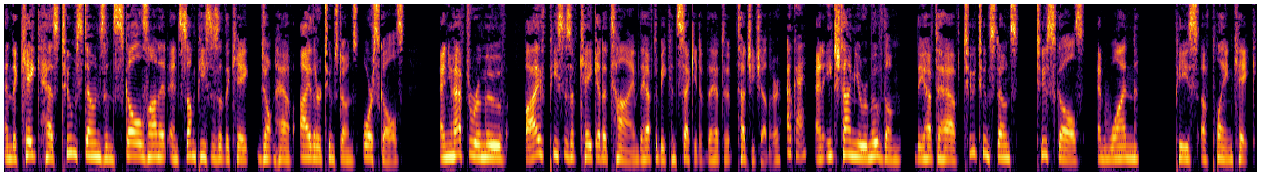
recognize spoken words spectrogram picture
and the cake has tombstones and skulls on it and some pieces of the cake don't have either tombstones or skulls. And you have to remove five pieces of cake at a time. They have to be consecutive. They have to touch each other. Okay. And each time you remove them, you have to have two tombstones, two skulls, and one piece of plain cake.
